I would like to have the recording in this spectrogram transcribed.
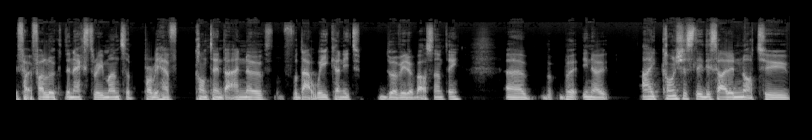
if I, if I look the next three months, I probably have content that I know for that week. I need to do a video about something. Uh, but, but you know, I consciously decided not to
